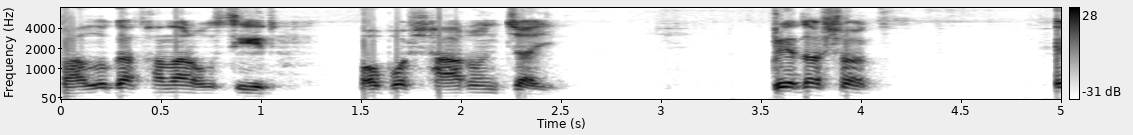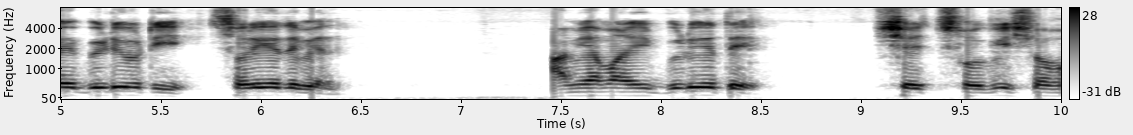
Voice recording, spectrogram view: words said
ভালুকা থানার ওসির অপসারণ চাই। প্রিয় দর্শক, এই ভিডিওটি সরিয়ে দেবেন। আমি আমার এই ভিডিওতে সেই ছবি সহ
